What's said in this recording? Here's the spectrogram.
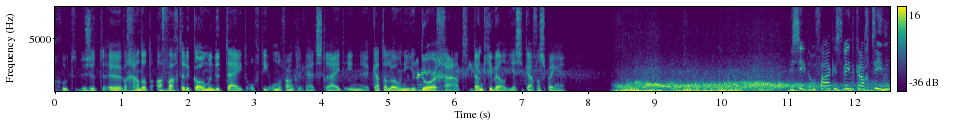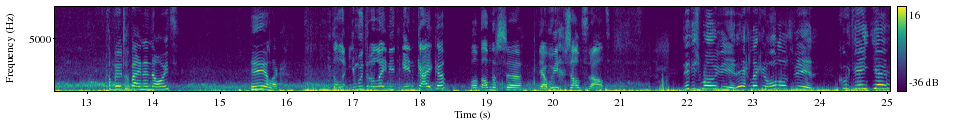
Goed, dus het, uh, we gaan dat afwachten de komende tijd... of die onafhankelijkheidsstrijd in uh, Catalonië doorgaat. Dankjewel, Jessica van Spengen. Je ziet, hoe vaak is het windkracht 10? Gebeurt toch bijna nooit? Heerlijk. Je moet, je moet er alleen niet in kijken, want anders uh, ja, word je gezandstraald. Dit is mooi weer, echt lekker Hollands weer. Goed windje,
